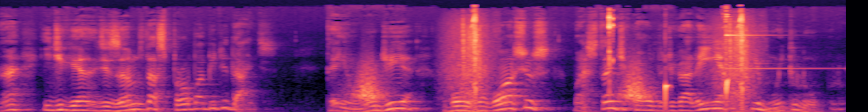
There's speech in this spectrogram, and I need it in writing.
né, e dizemos das probabilidades. Tenham um bom dia, bons negócios, bastante caldo de galinha e muito lucro.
